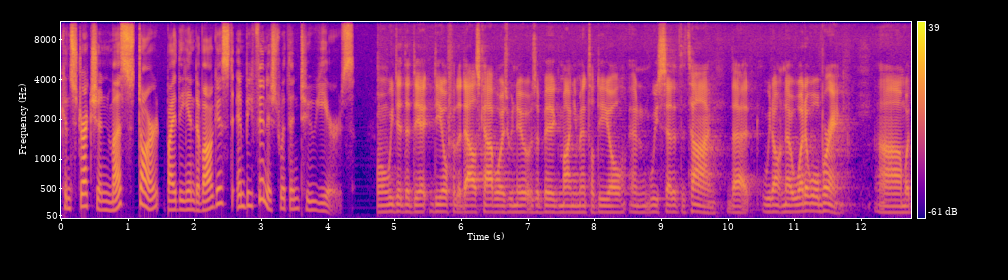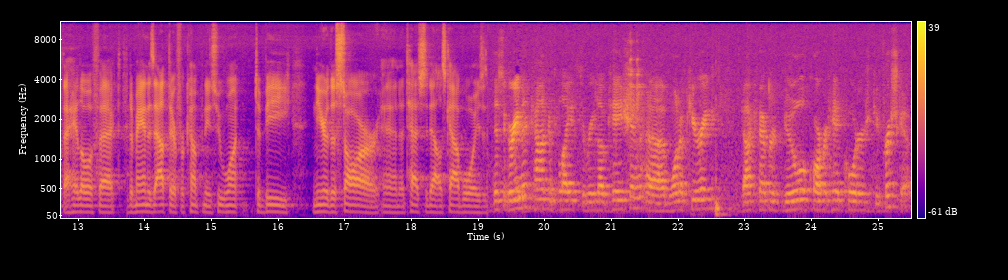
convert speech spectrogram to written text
Construction must start by the end of August and be finished within two years. When we did the de deal for the Dallas Cowboys, we knew it was a big monumental deal, and we said at the time that we don't know what it will bring um, with the halo effect. Demand is out there for companies who want to be near the star and attached to Dallas Cowboys. This agreement contemplates the relocation of one of Keurig Dr. Pepper's dual corporate headquarters to Frisco.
